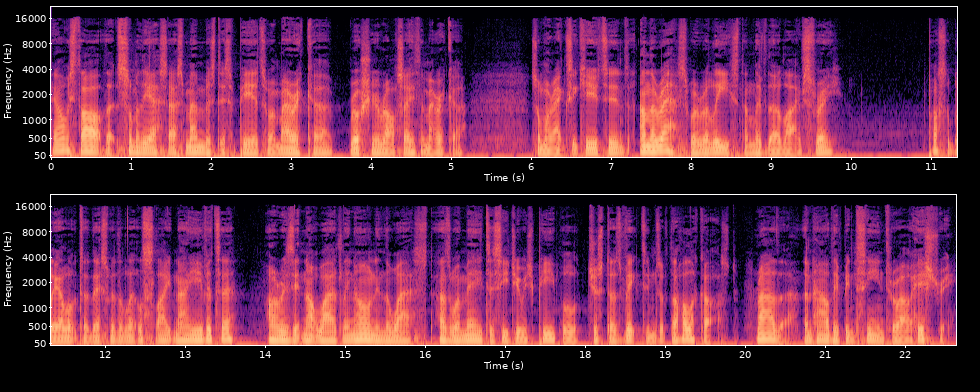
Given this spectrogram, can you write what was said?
I always thought that some of the SS members disappeared to America, Russia, or South America. Some were executed, and the rest were released and lived their lives free. Possibly I looked at this with a little slight naivety. Or is it not widely known in the West, as we're made to see Jewish people just as victims of the Holocaust, rather than how they've been seen throughout history?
